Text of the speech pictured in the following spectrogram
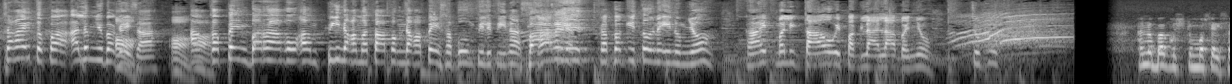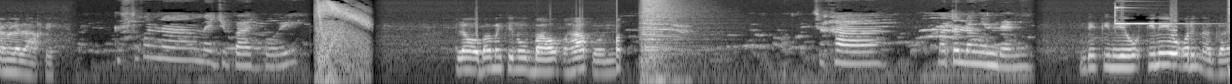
Tsaka ito pa, alam nyo ba guys Oh, ha? oh. Ang kapeng barako ang pinakamatapang na kape sa buong Pilipinas. Bakit? Kapag ito nainom nyo, kahit maling tao ipaglalaban nyo. Tsubu. Ano ba gusto mo sa isang lalaki? Gusto ko na medyo bad boy. Alam mo ba, may tinuba ako kahapon. Tsaka, matulungin din. Hindi, tiniyo, tiniyo ko rin agad.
